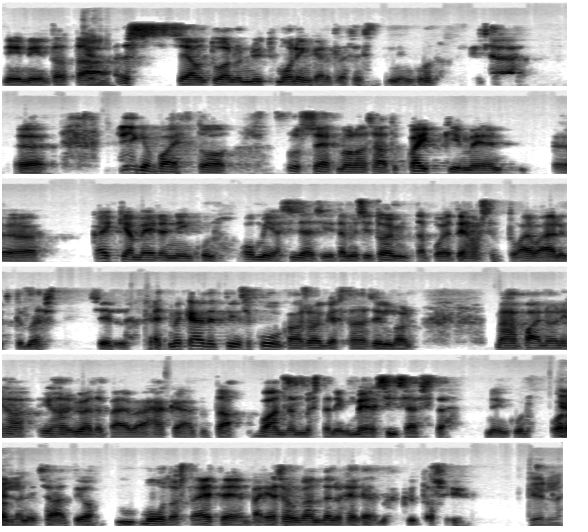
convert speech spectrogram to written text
niin, niin tota, se on tuonut nyt moninkertaisesti niin kuin lisää ö, liikevaihtoa, plus se, että me ollaan saatu kaikkiin meidän ö, kaikkia meidän niin kuin, omia sisäisiä tämmöisiä toimintatapoja tehostettu aivan älyttömästi sillä. Okay. Et me käytettiin se kuukausi oikeastaan silloin, mähän painoin ihan, ihan yötä päivää häkää tota, vaan tämmöistä niin kuin meidän sisäistä niin kuin organisaatiomuutosta eteenpäin, ja se on kantanut hedelmää kyllä tosi hyvin. Kyllä,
